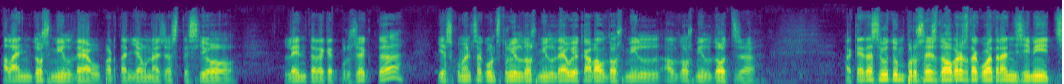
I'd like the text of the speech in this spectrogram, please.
a l'any 2010. Per tant, hi ha una gestació lenta d'aquest projecte, i es comença a construir el 2010 i acaba el, 2000, el 2012. Aquest ha sigut un procés d'obres de 4 anys i mig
